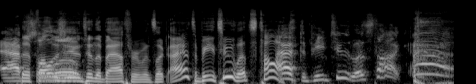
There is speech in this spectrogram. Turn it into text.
That follows you into the bathroom. It's like, I have to pee too. Let's talk. I have to pee too. Let's talk. Ah.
